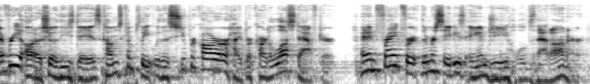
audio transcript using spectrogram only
Every auto show these days comes complete with a supercar or hypercar to lust after, and in Frankfurt, the Mercedes AMG holds that honor.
